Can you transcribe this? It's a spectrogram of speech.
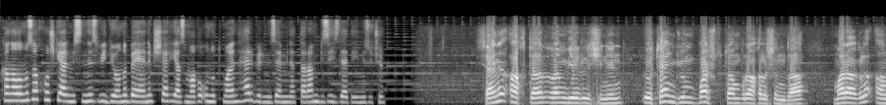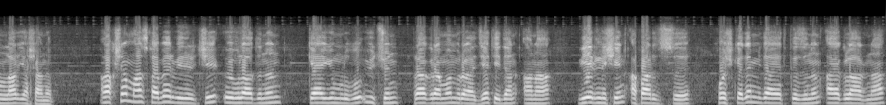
Kanalımıza xoş gəlmisiniz. Videonu bəyənib şərh yazmağı unutmayın. Hər birinizə minnətdaram bizi izlədiyiniz üçün. Səni axtarıram verilişinin ötən gün baş tutan buraxılışında maraqlı anlar yaşanıb. Axşam az xəbər verir ki, övladının qəyyumluğu üçün proqrama müraciət edən ana verilişin aparıcısı Xoşqədəm Hidayət qızının ayaqlarına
